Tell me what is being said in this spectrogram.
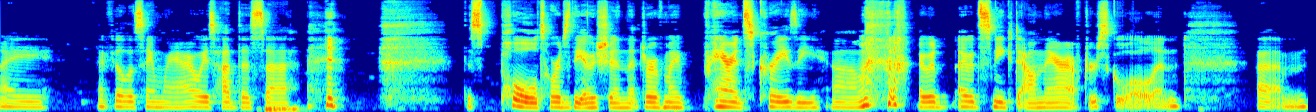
I I feel the same way. I always had this uh this pull towards the ocean that drove my parents crazy. Um I would I would sneak down there after school and um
